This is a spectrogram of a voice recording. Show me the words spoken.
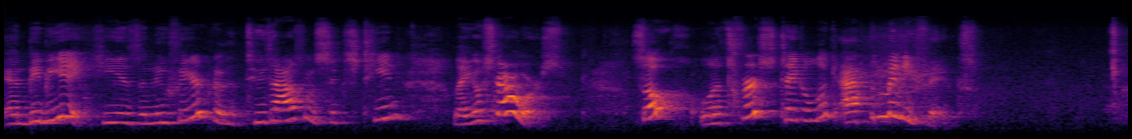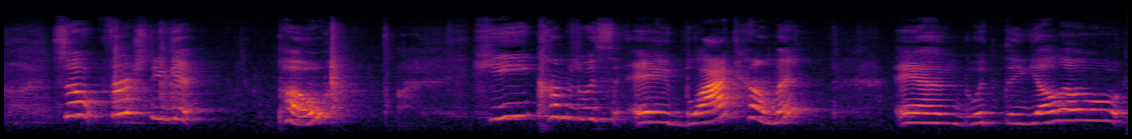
and BB-8. He is a new figure for the 2016 Lego Star Wars. So let's first take a look at the minifigs. So first you get Poe. He comes with a black helmet and with the yellow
